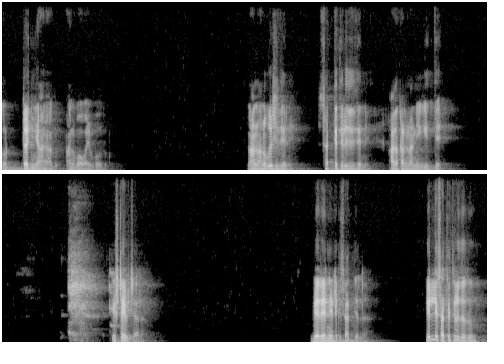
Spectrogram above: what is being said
ದೊಡ್ಡ ಜ್ಞಾನ ಅದು, ಅನುಭವ ಎಂಬುದು ನಾನು ಅನುಭವಿಸಿದ್ದೇನೆ, ಸತ್ಯ ತಿಳಿದಿದ್ದೇನೆ, ಆದ ಕಾರಣ ನಾನು ಈಗ ಇದ್ದೇನೆ. ಇಷ್ಟೇ ವಿಚಾರ. ಬೇರೆ ಏನು ಹೇಳಲಿಕ್ಕೆ ಸಾಧ್ಯ ಇಲ್ಲ. ಎಲ್ಲಿ ಸತ್ಯ ತಿಳಿದದು?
